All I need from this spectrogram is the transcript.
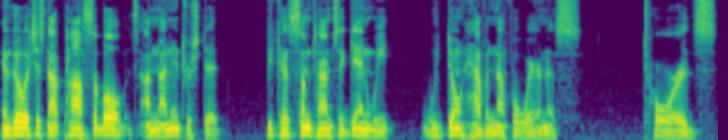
and go, "It's just not possible. It's, I'm not interested," because sometimes again we we don't have enough awareness towards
